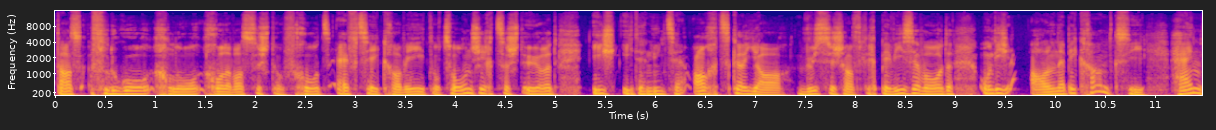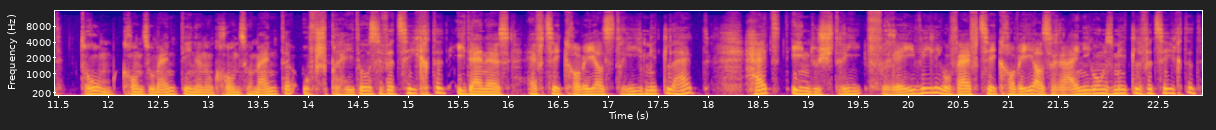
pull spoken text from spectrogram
Das Fluorchlor-Kohlenwasserstoff, kurz FCKW, die Ozonschicht zerstört, ist in den 1980er Jahren wissenschaftlich bewiesen worden und ist allen bekannt gewesen. Haben darum Konsumentinnen und Konsumenten auf Spraydosen verzichtet, in denen es FCKW als Treibmittel hat? Hat die Industrie freiwillig auf FCKW als Reinigungsmittel verzichtet?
